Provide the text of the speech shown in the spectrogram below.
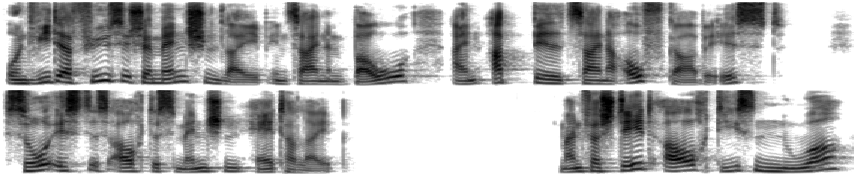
Und wie der physische Menschenleib in seinem Bau ein Abbild seiner Aufgabe ist, so ist es auch des Menschen Ätherleib. Man versteht auch diesen nur,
